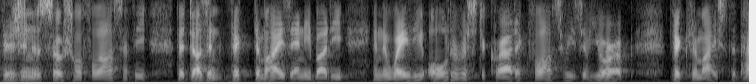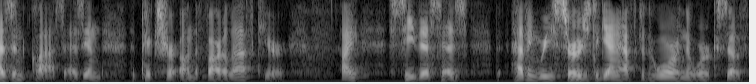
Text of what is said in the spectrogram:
vision of social philosophy that doesn't victimize anybody in the way the old aristocratic philosophies of Europe victimized the peasant class, as in the picture on the far left here. I see this as having resurged again after the war in the works of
